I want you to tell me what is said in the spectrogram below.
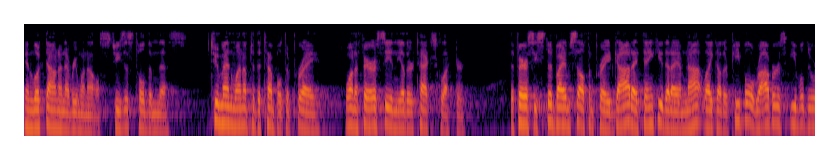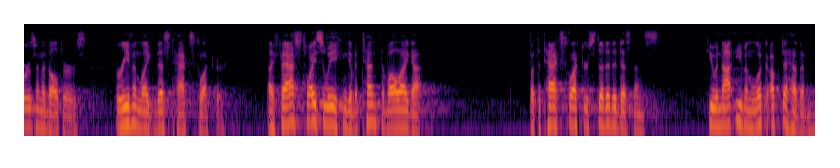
and look down on everyone else. Jesus told them this. Two men went up to the temple to pray, one a Pharisee and the other a tax collector. The Pharisee stood by himself and prayed, God, I thank you that I am not like other people, robbers, evildoers, and adulterers or even like this tax collector. I fast twice a week and give a tenth of all I got. But the tax collector stood at a distance. He would not even look up to heaven,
